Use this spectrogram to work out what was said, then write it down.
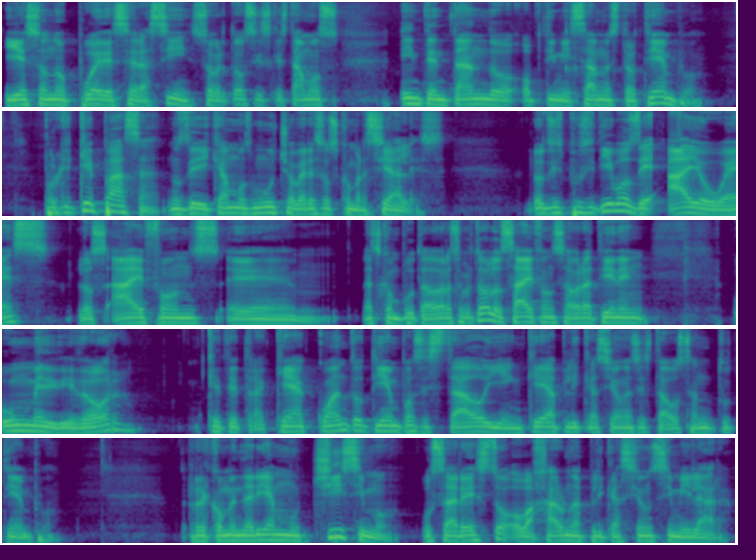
Y eso no puede ser así, sobre todo si es que estamos intentando optimizar nuestro tiempo. Porque ¿qué pasa? Nos dedicamos mucho a ver esos comerciales. Los dispositivos de iOS, los iPhones, eh, las computadoras, sobre todo los iPhones ahora tienen un medidor que te traquea cuánto tiempo has estado y en qué aplicación has estado usando tu tiempo. Recomendaría muchísimo usar esto o bajar una aplicación similar.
